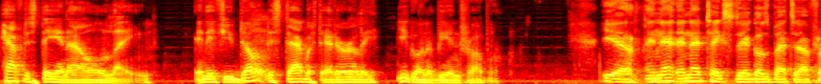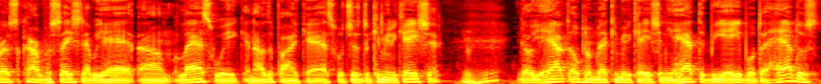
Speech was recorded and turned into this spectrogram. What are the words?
have to stay in our own lane. And if you don't establish that early, you're going to be in trouble. Yeah, and that and that takes there goes back to our first conversation that we had um, last week in other podcast, which is the communication. You know, you have to open up that communication. You have to be able to have those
